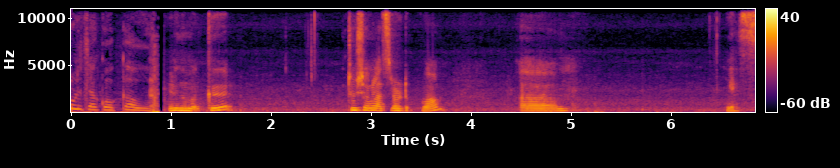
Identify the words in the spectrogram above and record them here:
കുളിച്ചാ കൊക്കാവൂ? ഇനി നമുക്ക് ട്യൂഷൻ ക്ലാസ്സിലോട്ട് പോവാം. യെസ്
